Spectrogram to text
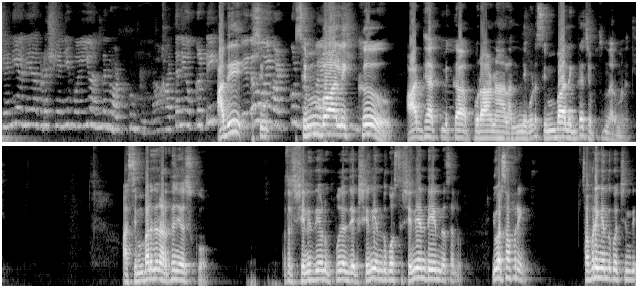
శని అనేది అక్కడ శని పోయి అందరిని పట్టుకుంటుందా? అతని ఒక్కటి అది సింబాలిక్ ఆధ్యాత్మిక పురాణాలన్నీ కూడా సింబాలిక్గా చెప్తున్నారు మనకి. ఆ సింబాలిజం అర్థం చేసుకో. అసలు శని దేవునికి పూజలు చేయక శని ఎందుకు వస్తుంది శని అంటే ఏంది అసలు? యు ఆర్ సఫరింగ్ సఫరింగ్ ఎందుకు వచ్చింది?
